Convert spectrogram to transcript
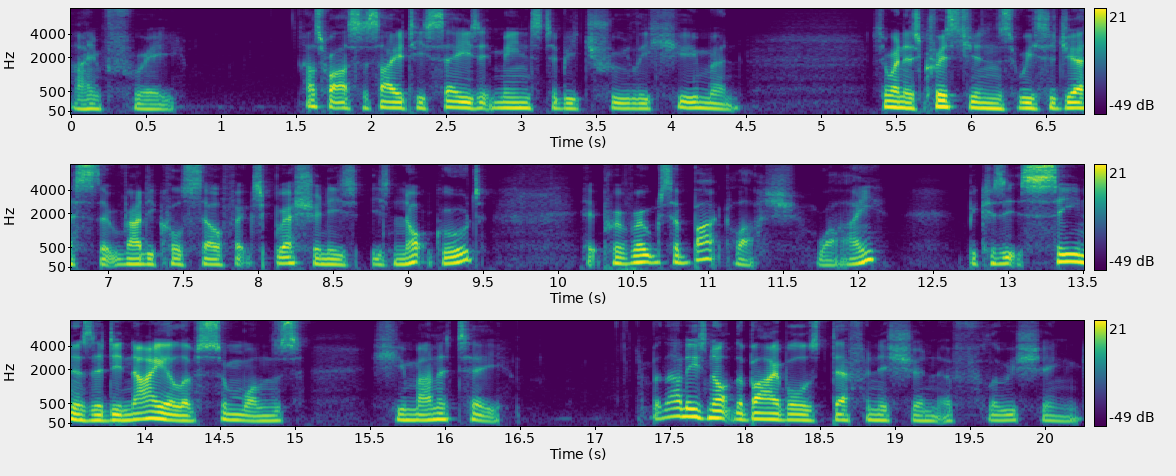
I'm free. That's what our society says it means to be truly human. So, when as Christians we suggest that radical self expression is, is not good, it provokes a backlash. Why? Because it's seen as a denial of someone's humanity. But that is not the Bible's definition of flourishing.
